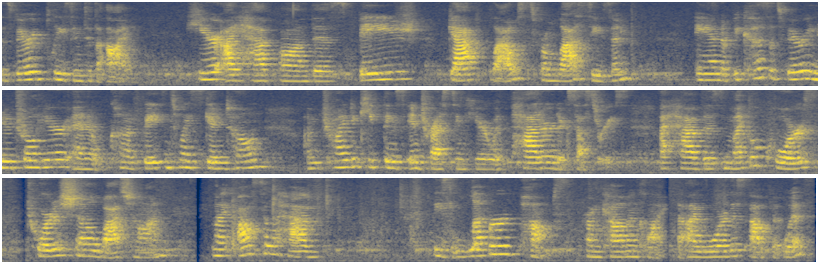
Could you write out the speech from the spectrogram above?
is very pleasing to the eye. Here I have on this beige Gap blouse from last season. And because it's very neutral here and it kind of fades into my skin tone, I'm trying to keep things interesting here with patterned accessories. I have this Michael Kors tortoiseshell watch on. And I also have these leopard pumps from Calvin Klein that I wore this outfit with.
